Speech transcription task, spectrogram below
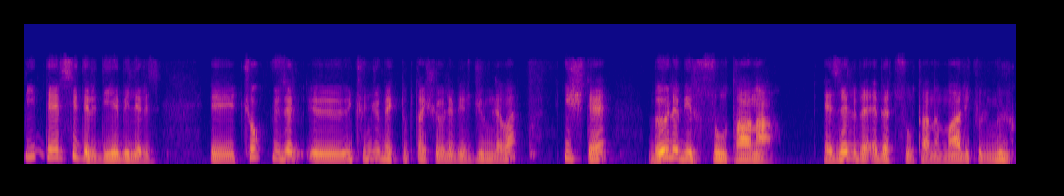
bir dersidir diyebiliriz. Ee, çok güzel e, üçüncü mektupta şöyle bir cümle var. İşte böyle bir sultana, ezel ve ebed sultanı, malikül mülk,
